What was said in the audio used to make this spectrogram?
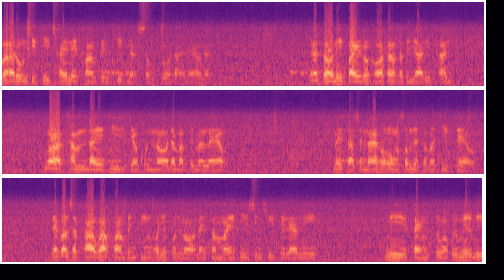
ว่าอารมณ์จิตที่ใช้ในความเป็นทิพย์เนี่ยทรงตัวได้แล้วนะ และต่อนนี้ไปก็ขอตั้งสัตยาธิษฐาน ว่าทำใดที่เจ้าคุณนอได้บำเพ็ญมาแล้ว ในศาสนาขององค์สมเด็จพระบัณฑิตแก้ว และก็สภาวะความเป็นจริงของเจ้าคุณนอในสมัยที่สิ้นชีวิตไปแล้วนี้มีแต่งตัวคือมีมี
